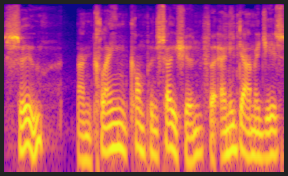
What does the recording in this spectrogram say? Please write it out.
sue and claim compensation for any damages,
